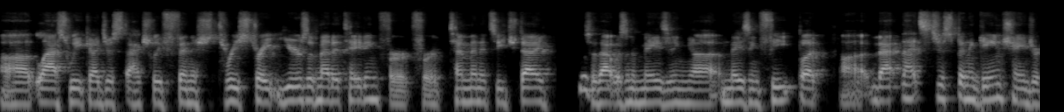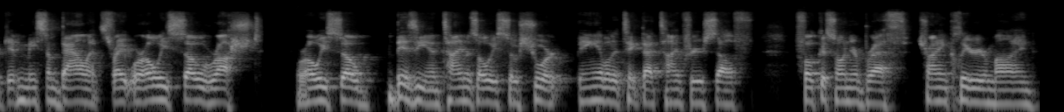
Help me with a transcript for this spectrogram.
Uh, last week, I just actually finished three straight years of meditating for for 10 minutes each day. So that was an amazing, uh, amazing feat. But uh, that that's just been a game changer, giving me some balance. Right, we're always so rushed, we're always so busy, and time is always so short. Being able to take that time for yourself, focus on your breath, try and clear your mind,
